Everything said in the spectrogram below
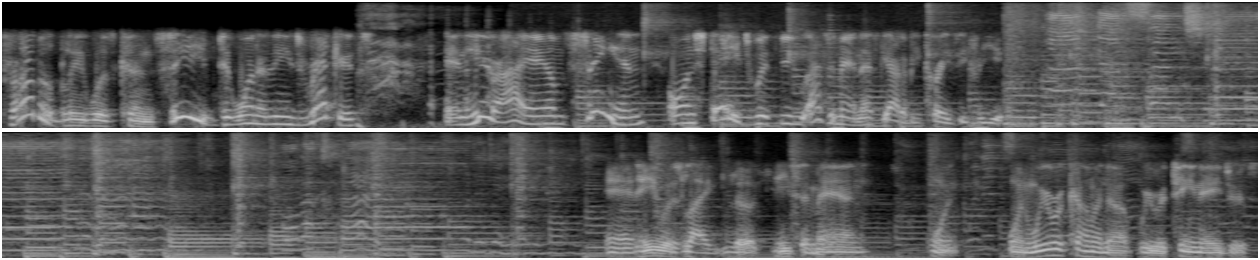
probably was conceived to one of these records, and here I am singing on stage with you. I said, man, that's got to be crazy for you. I got sunshine on a cloudy day. And he was like, look, he said, man, when when we were coming up, we were teenagers.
